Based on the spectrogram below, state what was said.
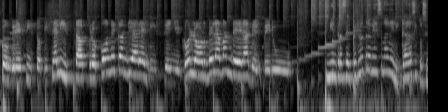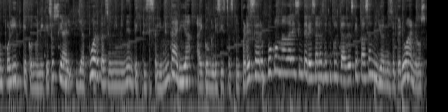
Congresista oficialista propone cambiar el diseño y color de la bandera del Perú. Mientras el Perú atraviesa una delicada situación política, económica y social y a puertas de una inminente crisis alimentaria, hay congresistas que al parecer poco o nada les interesa las dificultades que pasan millones de peruanos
